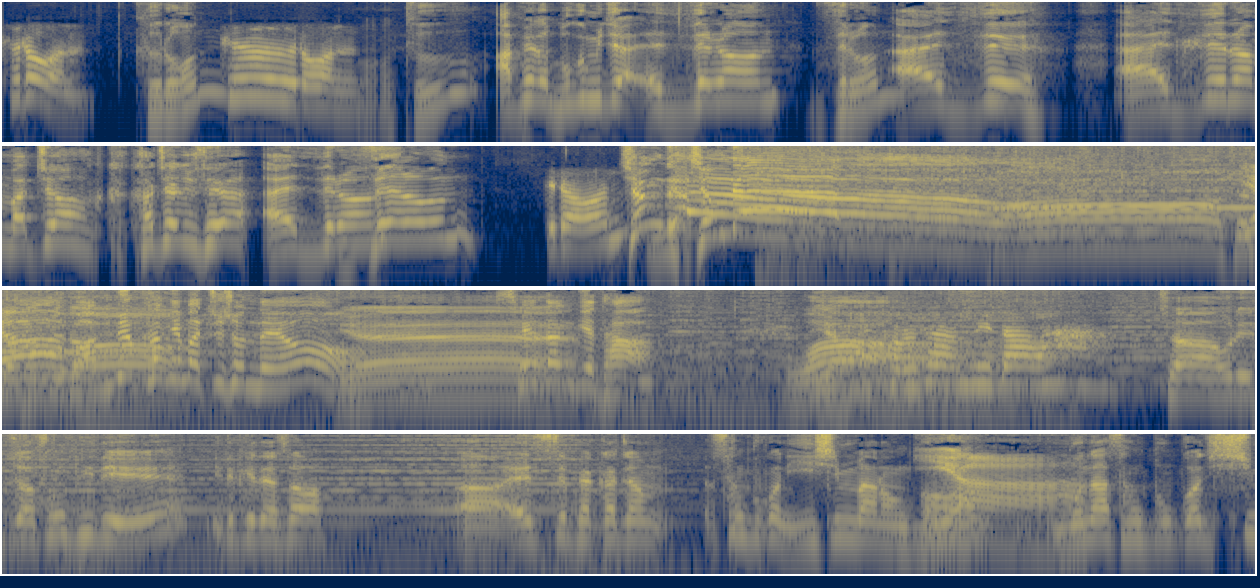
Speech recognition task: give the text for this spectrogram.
드론, 그론? 드론, 어, 두? 앞에가 묵음이죠. 에드런, 드론? 아드, 아드런 맞죠? 가- 같이 해주세요. 아드런. 드론? 드론. 정답! 정답! 어, 야, 대단합니다. 완벽하게 맞추셨네요. 예. 세 단계 다. 와. 야. 감사합니다. 자, 우리 저 송 PD 이렇게 돼서 어, S 백화점 상품권 20만 원권, 이야. 문화 상품권 10만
